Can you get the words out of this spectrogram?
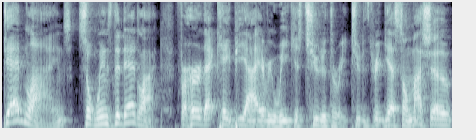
deadlines. So when's the deadline? For her, that KPI every week is two to three. Two to three guests on my show,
